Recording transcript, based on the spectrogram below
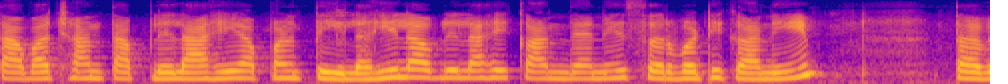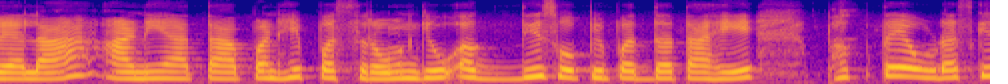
तावा छान तापलेला आहे. आपण तेलही लावलेलं आहे कांद्याने सर्व ठिकाणी. तव्याला आणि आता आपण हे पसरवून घेऊ. अगदी सोपी पद्धत आहे. फक्त एवढंच की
